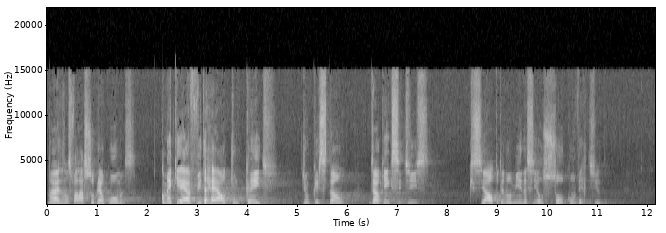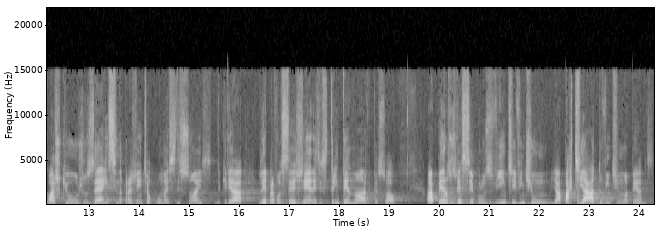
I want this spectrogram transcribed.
mas nós vamos falar sobre algumas. Como é que é a vida real de um crente, de um cristão, de alguém que se diz, que se autodenomina assim, eu sou convertido? Eu acho que o José ensina para a gente algumas lições. Eu queria ler para você Gênesis 39, pessoal, apenas os versículos 20 e 21, e a parte A do 21 apenas.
